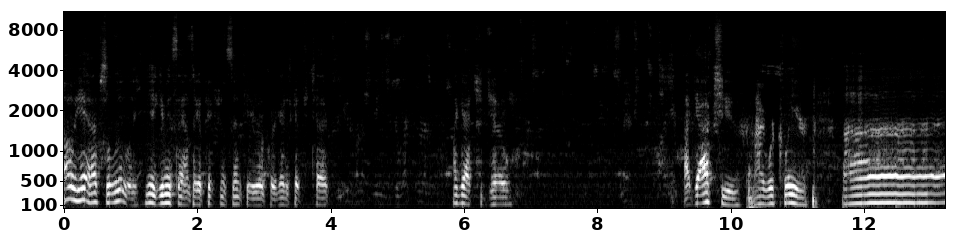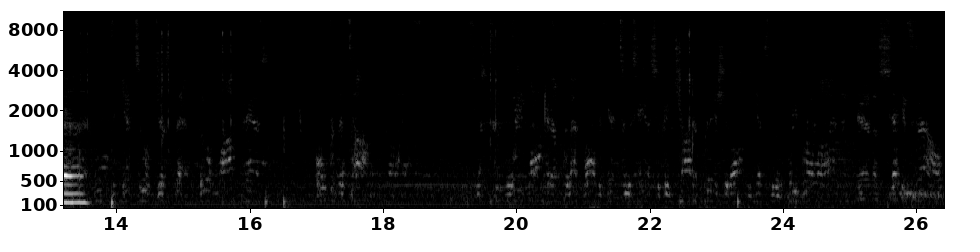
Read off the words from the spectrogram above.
Oh yeah, absolutely. Yeah, give me a second. I'll take a picture and send to you real quick. I just got your text. The university's director, I got you, Joe. I got you. All right, we're clear. Uh, to get to him just then. Little lob pass over the top. Just couldn't wait long enough for that ball to get to his hands, so he try to finish it off. He gets to the free throw line. And the second foul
